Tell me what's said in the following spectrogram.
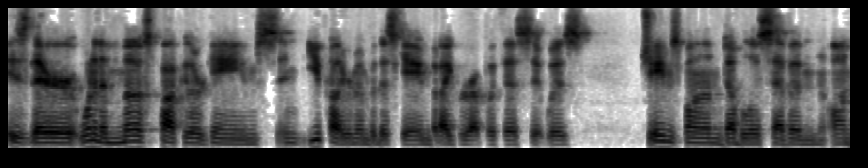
is there one of the most popular games, and you probably remember this game, but I grew up with this. It was James Bond 007 on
